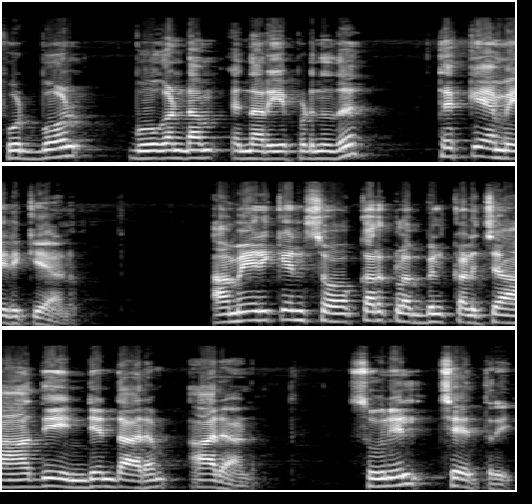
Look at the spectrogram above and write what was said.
ഫുട്ബോൾ ഭൂഖണ്ഡം എന്നറിയപ്പെടുന്നത് തെക്കേ അമേരിക്കയാണ്. അമേരിക്കൻ സോക്കർ ക്ലബിൽ കളിച്ച ആദ്യ ഇന്ത്യൻ താരം ആരാണ്? സുനിൽ ഛേത്രി.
